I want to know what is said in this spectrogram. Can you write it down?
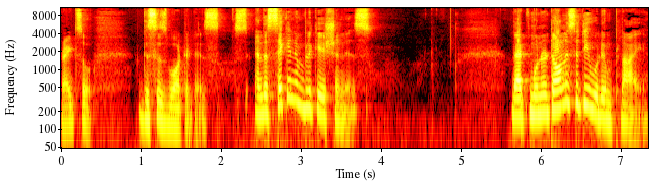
right? So this is what it is. And the second implication is that monotonicity would imply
